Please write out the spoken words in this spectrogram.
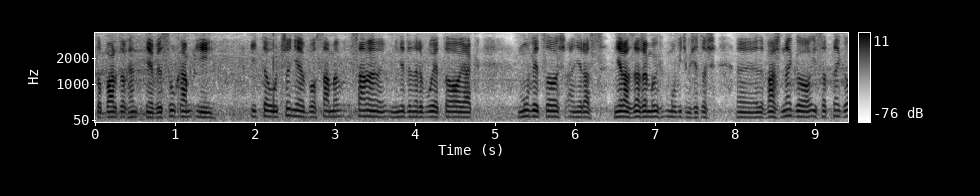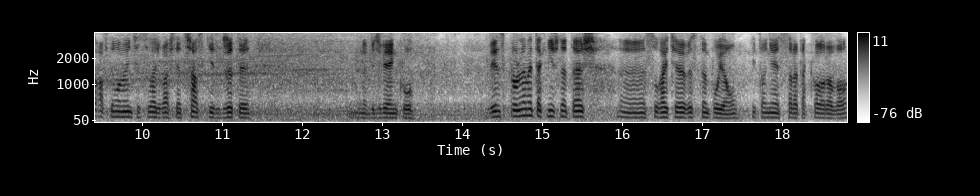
to bardzo chętnie wysłucham i, i to uczynię, bo same, same mnie denerwuje to, jak mówię coś, a nieraz, nieraz zdarza mówić mi się coś e, ważnego, istotnego, a w tym momencie słychać właśnie trzaski, zgrzyty w dźwięku. Więc problemy techniczne też, e, słuchajcie, występują i to nie jest wcale tak kolorowo.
